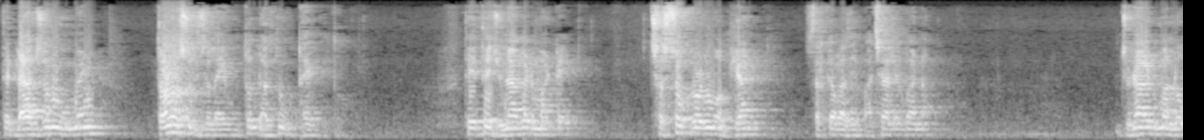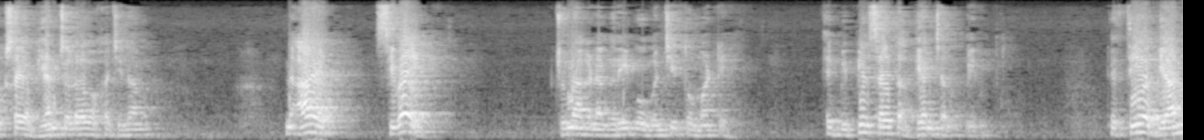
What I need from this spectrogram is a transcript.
તે ડાર્ક ઝોન મુવમેન્ટ ત્રણ સુધી ચલાવ્યું હતું ડાર્ક ઝોન ઉઠાવી હતો. તે રીતે જુનાગઢ માટે છસો કરોડનું અભિયાન સરકાર પાસે પાછા લેવાના. જુનાગઢમાં લોકશાહી અભિયાન ચલાવ્યું આખા જિલ્લામાં ને આ સિવાય જુનાગઢના ગરીબો, વંચિતો માટે એક બીપીએલ સહિત અભિયાન ચાલુ કર્યું હતું. તે અભિયાન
